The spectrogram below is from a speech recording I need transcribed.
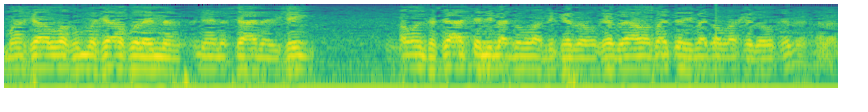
ما شاء الله ثم شاء فلان لأن ساعد بشيء. أو أنت ساعدتني بعد الله بكذا وكذا أو بعدتني بعد الله كذا وكذا فلا بأس.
